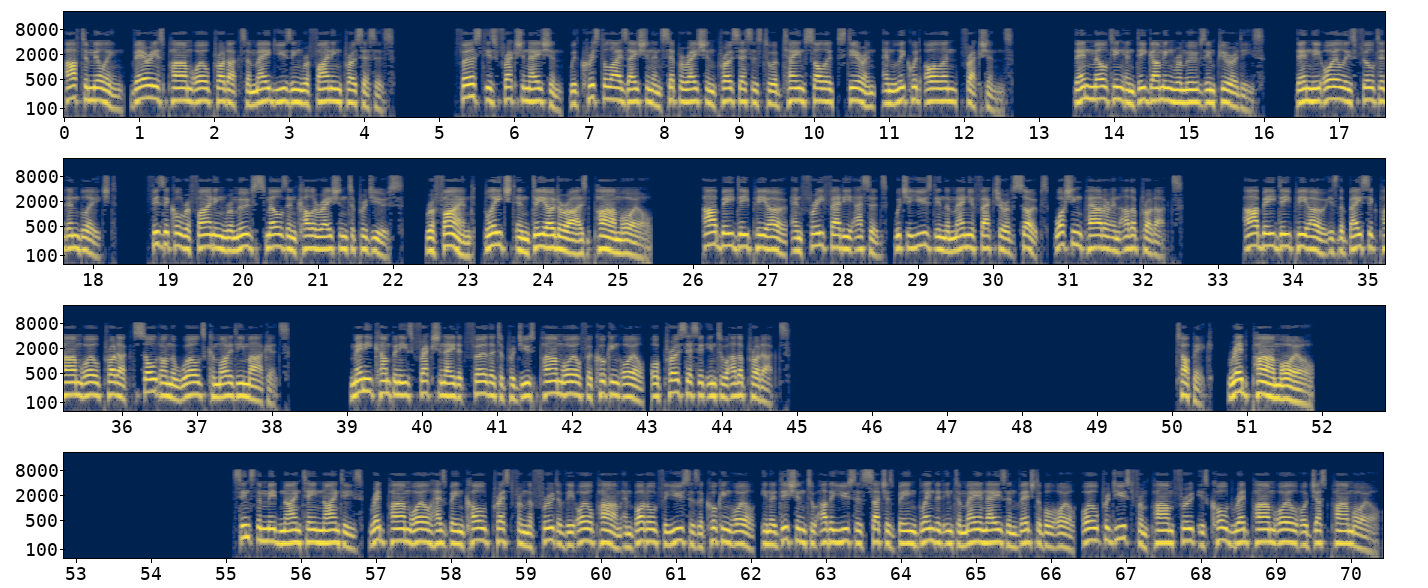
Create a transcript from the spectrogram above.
After milling, various palm oil products are made using refining processes. First is fractionation, with crystallization and separation processes to obtain solid stearin, and liquid olein fractions. Then melting and degumming removes impurities. Then the oil is filtered and bleached. Physical refining removes smells and coloration to produce refined, bleached and deodorized palm oil RBDPO and free fatty acids, which are used in the manufacture of soaps, washing powder and other products. RBDPO is the basic palm oil product sold on the world's commodity markets. Many companies fractionate it further to produce palm oil for cooking oil, or process it into other products. Red palm oil Since the mid-1990s, red palm oil has been cold-pressed from the fruit of the oil palm and bottled for use as a cooking oil, in addition to other uses such as being blended into mayonnaise and vegetable oil. Oil produced from palm fruit is called red palm oil or just palm oil.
